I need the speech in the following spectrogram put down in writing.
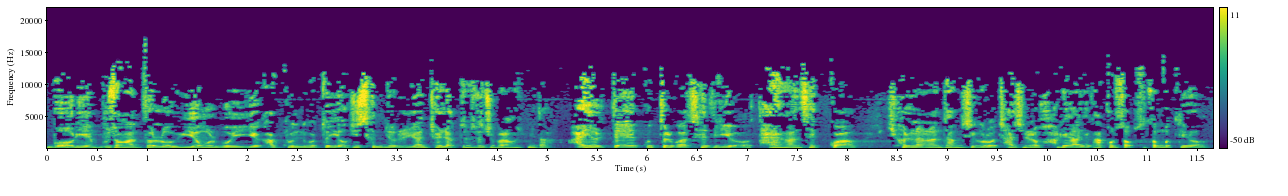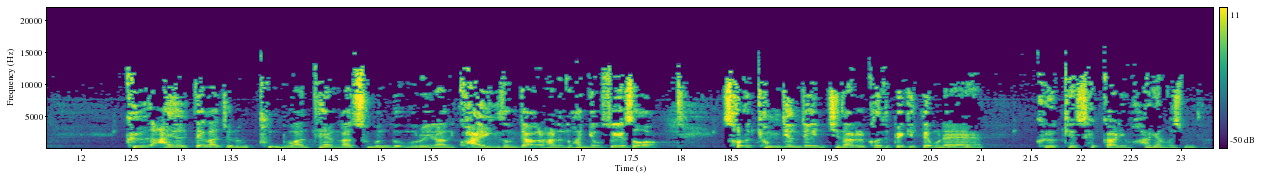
머리에 무성한 털로 위험을 보이게 가꾸는 것도 역시 생존을 위한 전략전에서 출발한 것입니다. 아열대의 꽃들과 새들이요 다양한 색과 현란한 장식으로 자신을 화려하게 가꿀 수 없었던 것도요 그 아열대가 주는 풍부한 태양과 수분 등으로 인한 과잉 성장을 하는 환경 속에서 서로 경쟁적인 진화를 거듭했기 때문에 그렇게 색깔이 화려한 것입니다.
